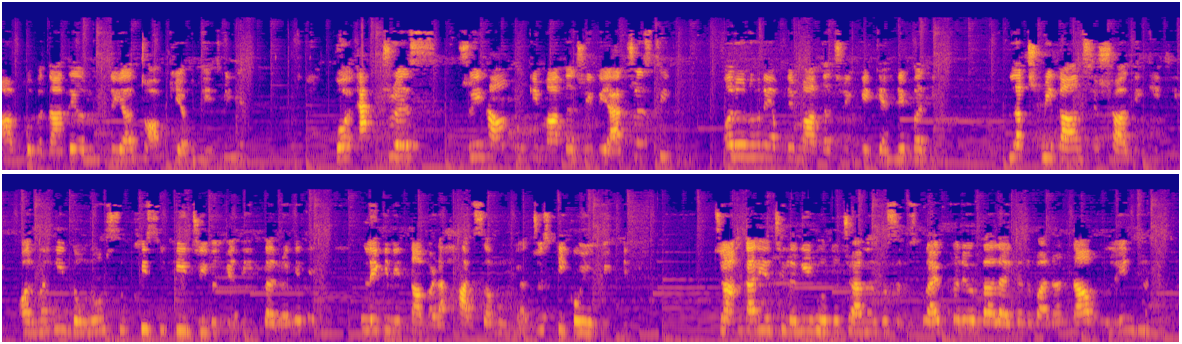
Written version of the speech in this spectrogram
आपको बता दें अनुप्रिया टॉप की अभिनेत्री है। वो एक्ट्रेस जी हाँ उनकी माता जी भी एक्ट्रेस थी और उन्होंने अपने माता जी के कहने पर ही लक्ष्मीकांत से शादी की थी और वही दोनों सुखी सुखी जीवन व्यतीत कर रहे थे। लेकिन इतना बड़ा हादसा हो गया, जिसकी कोई उम्मीद नहीं। जानकारी अच्छी लगी हो तो चैनल को सब्सक्राइब करें और बेल आइकन दबाना ना भूलें। धन्यवाद।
